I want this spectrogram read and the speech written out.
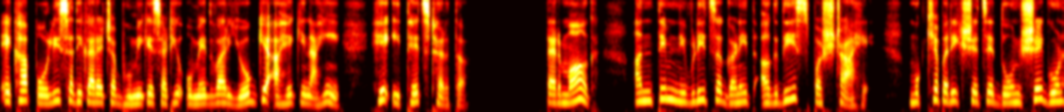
एका पोलीस अधिकाऱ्याच्या भूमिकेसाठी उमेदवार योग्य आहे की नाही हे इथेच ठरतं. तर मग अंतिम निवडीचं गणित अगदी स्पष्ट आहे. मुख्य परीक्षेचे दोनशे गुण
